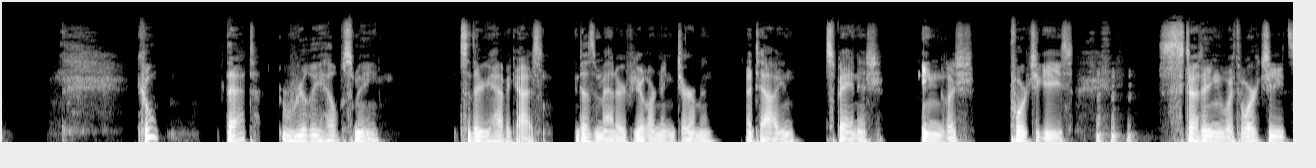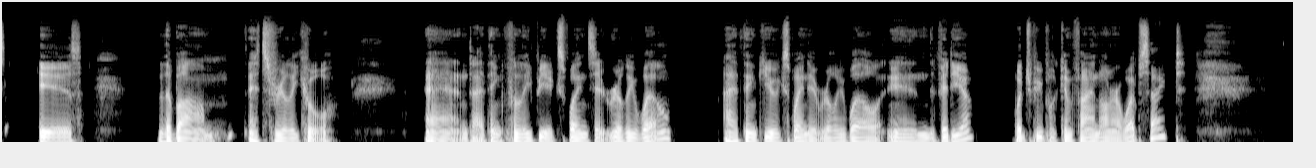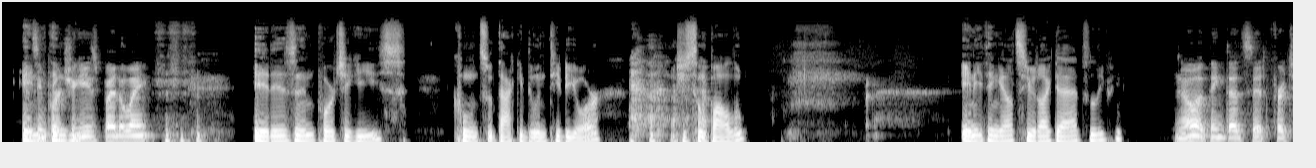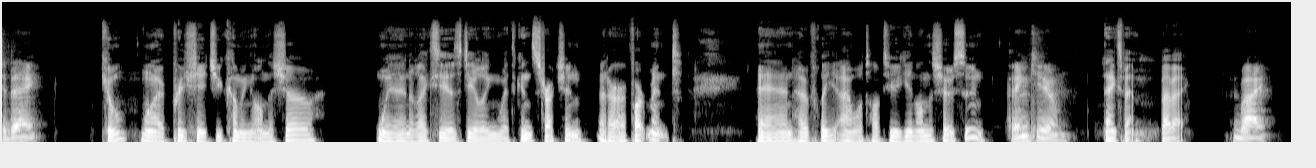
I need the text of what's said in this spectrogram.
Cool. That really helps me. So there you have it, guys. It doesn't matter if you're learning German, Italian, Spanish, English, Portuguese. Studying with worksheets is the bomb. It's really cool. And I think Felipe explains it really well. I think you explained it really well in the video, which people can find on our website. It's in Portuguese, by the way. it is in Portuguese. com sotaque do interior de São Paulo. Anything else you'd like to add, Felipe? No, I think that's it for today. Cool. Well, I appreciate you coming on the show when Alexia is dealing with construction at our apartment. And hopefully, I will talk to you again on the show soon. Thank you. Thanks, man. Bye bye. Bye.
